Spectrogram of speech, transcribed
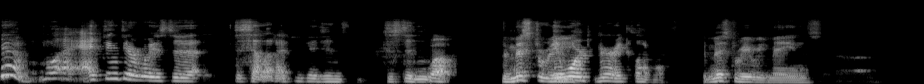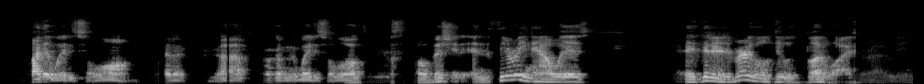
Yeah, well, I, think there are ways to to sell it. I think they didn't just didn't. Well, the mystery they weren't very clever. the mystery remains why they waited so long, why the uh, government waited so long to announce the prohibition. And the theory now is that they did it. Had very little to do with Budweiser. I mean,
